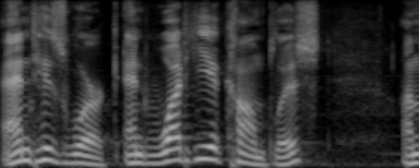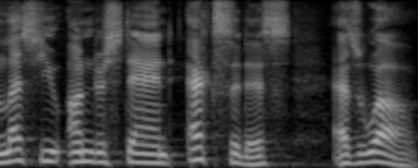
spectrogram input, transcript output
and his work and what he accomplished unless you understand Exodus as well.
